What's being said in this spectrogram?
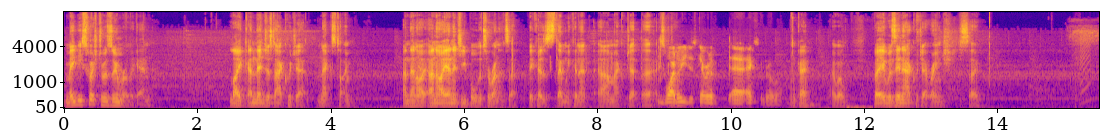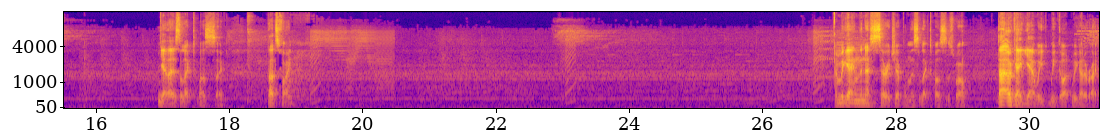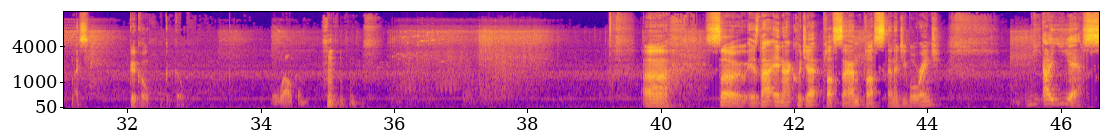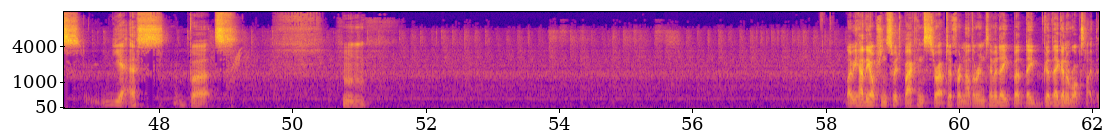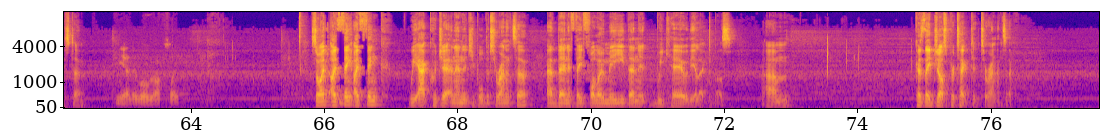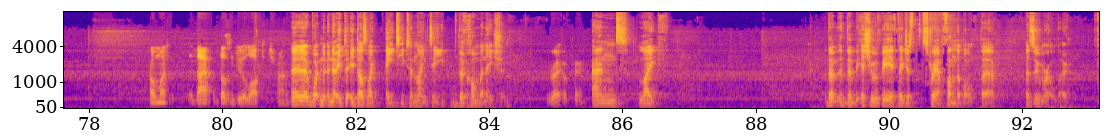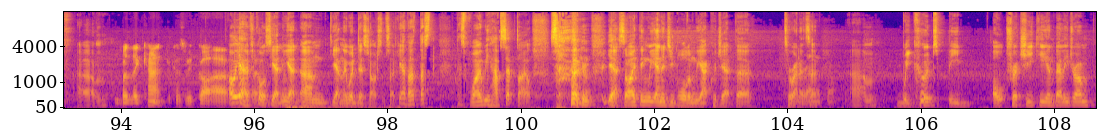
Maybe switch to Azumarill again. Like, and then just Aquajet next time. And then I and I Energy Ball the Tyranitar because then we can um, Aquajet the. Why don't you just get rid of uh, Excadrill though? Okay, I will. But it was in Aquajet range, so. Yeah, there's Electabuzz, so that's fine. And we're getting the necessary chip on this Electabuzz as well. That okay? Yeah, we, we got we got it right. Nice. Good call. Good call. You're welcome. Uh, so is that in Aquajet plus Sand plus Energy Ball range? Uh, yes, yes, but hmm. Like we had the option to switch back into Staraptor for another Intimidate, but they they're going to Rock Slide this turn. Yeah, they will rock slide. So I, I think I think we Aquajet and Energy Ball the Tyranitar, and then if they follow me, then it, we KO the Electabuzz. Um, because they just protected Tyranitar. How much? That doesn't do a lot to. No, no, no, no, no it, it does like 80 to 90, the combination. Right. Okay. And, like... The, the issue would be if they just straight up Thunderbolt the Azumarill, though. Um, But they can't because we've got. Uh, Oh yeah, of course, yeah, yeah, um, yeah, and they wouldn't discharge themselves. Yeah, that, that's that's why we have Sceptile. So yeah, so I think we Energy Ball and we Aquajet the Tyranitar. Tyranitar. Um, we could be ultra cheeky and Belly Drum.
